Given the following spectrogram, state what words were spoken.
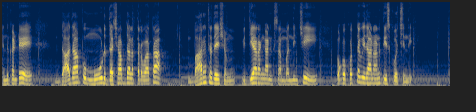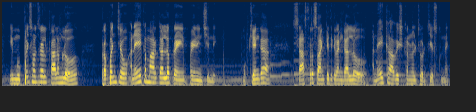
ఎందుకంటే దాదాపు మూడు దశాబ్దాల తర్వాత భారతదేశం విద్యారంగానికి సంబంధించి ఒక కొత్త విధానాన్ని తీసుకువచ్చింది. ఈ ముప్పై సంవత్సరాల కాలంలో ప్రపంచం అనేక మార్గాల్లో ప్రయ పయనించింది ముఖ్యంగా శాస్త్ర సాంకేతిక రంగాల్లో అనేక ఆవిష్కరణలు చోటు చేసుకున్నాయి.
